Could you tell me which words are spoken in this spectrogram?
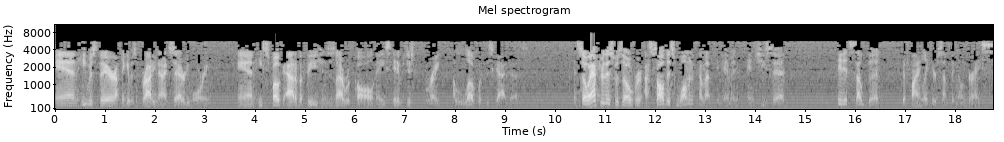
And he was there, I think it was a Friday night, Saturday morning, and he spoke out of Ephesians as I recall, and, he, and it was just great. I love what this guy does. And so after this was over, I saw this woman come up to him, and, and she said, It is so good to finally hear something on grace.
